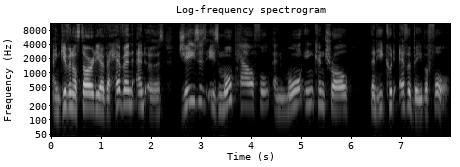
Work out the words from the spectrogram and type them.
and given authority over heaven and earth, Jesus is more powerful and more in control than he could ever be before.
